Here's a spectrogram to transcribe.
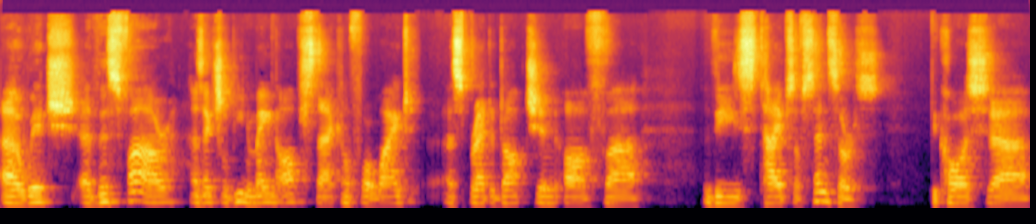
uh, which uh, this far has actually been a main obstacle for widespread adoption of uh, these types of sensors. Because uh,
